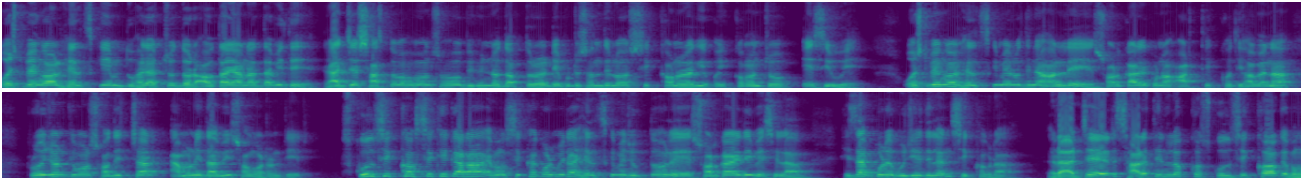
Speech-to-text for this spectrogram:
ওয়েস্ট বেঙ্গল হেলথ স্কিম দু হাজার চোদ্দোর আওতায় আনার দাবিতে রাজ্যের স্বাস্থ্য ভবন সহ বিভিন্ন দপ্তরের ডেপুটেশন দিল শিক্ষা অনুরাগী ঐক্যমঞ্চ এসইউএ। ওয়েস্ট বেঙ্গল হেলথ স্কিমের অধীনে আনলে সরকারের কোনো আর্থিক ক্ষতি হবে না, প্রয়োজন কেবল সদিচ্ছার, এমনই দাবি সংগঠনটির। স্কুল শিক্ষক, শিক্ষিকারা এবং শিক্ষাকর্মীরা হেলথ স্কিমে যুক্ত হলে সরকারেরই বেশি লাভ, হিসাব করে বুঝিয়ে দিলেন শিক্ষকরা। রাজ্যের সাড়ে তিন লক্ষ স্কুল শিক্ষক এবং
